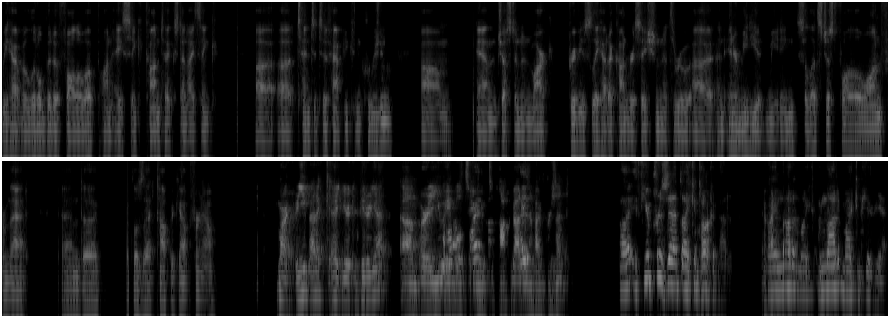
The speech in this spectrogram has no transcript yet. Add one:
We have a little bit of follow up on async context, and I think uh, a tentative happy conclusion. Um, and Justin and Mark previously had a conversation through uh, an intermediate meeting. So let's just follow on from that and uh, close that topic out for now. Mark, are you back at your computer yet? Um, or are you Uh, able to, I- to talk about it if I present? Uh, if you present, I can talk about it. I'm not at my, I'm not at my computer yet.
